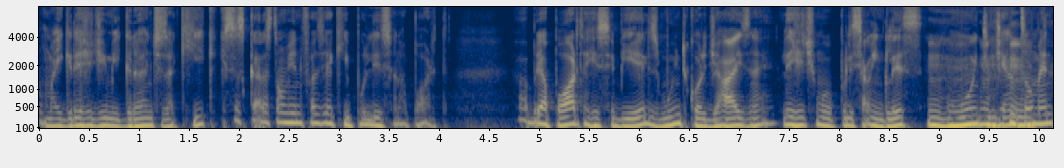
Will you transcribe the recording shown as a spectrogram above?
uma igreja de imigrantes aqui, o que, que esses caras estão vindo fazer aqui? Polícia na porta. Eu abri a porta, recebi eles, muito cordiais, né? Legítimo policial inglês, uhum. muito gentleman.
